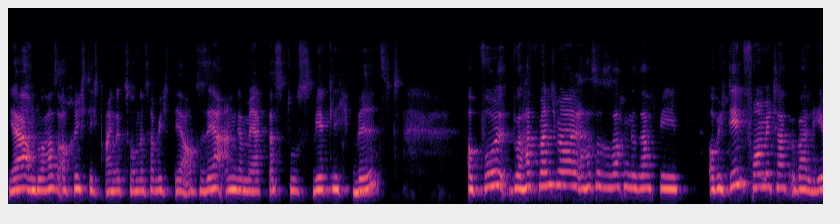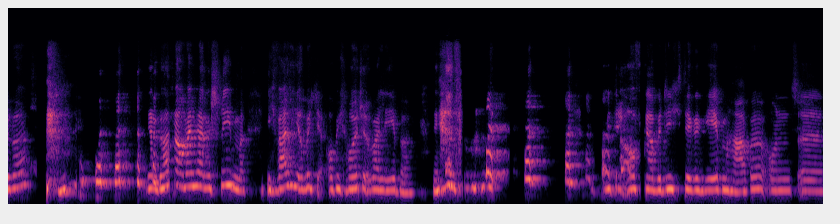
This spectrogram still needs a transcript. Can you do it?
Ja, und du hast auch richtig dran gezogen. Das habe ich dir auch sehr angemerkt, dass du es wirklich willst. Obwohl, du hast manchmal, hast du so Sachen gesagt wie, ob ich den Vormittag überlebe. ja, du hast mir auch manchmal geschrieben, ich weiß nicht, ob ich, ob ich heute überlebe. mit der Aufgabe, die ich dir gegeben habe. Und äh,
